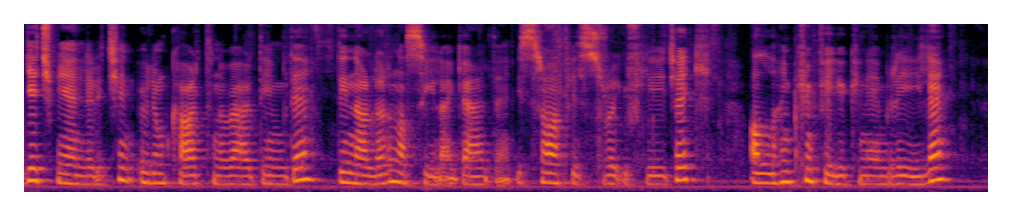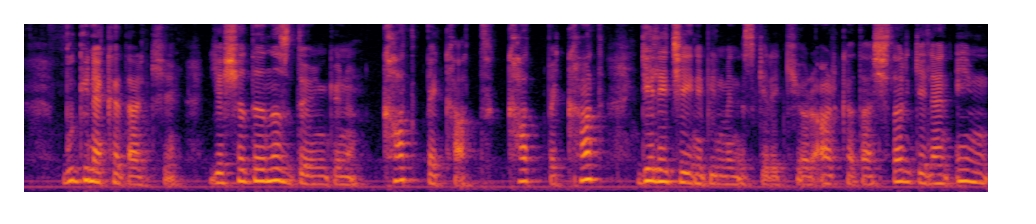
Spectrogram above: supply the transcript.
geçmeyenler için ölüm kartını verdiğimde dinarları nasıyla geldi. İsrafil sura üfleyecek. Allah'ın kün fe yükün emriyle bugüne kadar ki yaşadığınız döngünün kat be kat, kat be kat geleceğini bilmeniz gerekiyor arkadaşlar. Gelen en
